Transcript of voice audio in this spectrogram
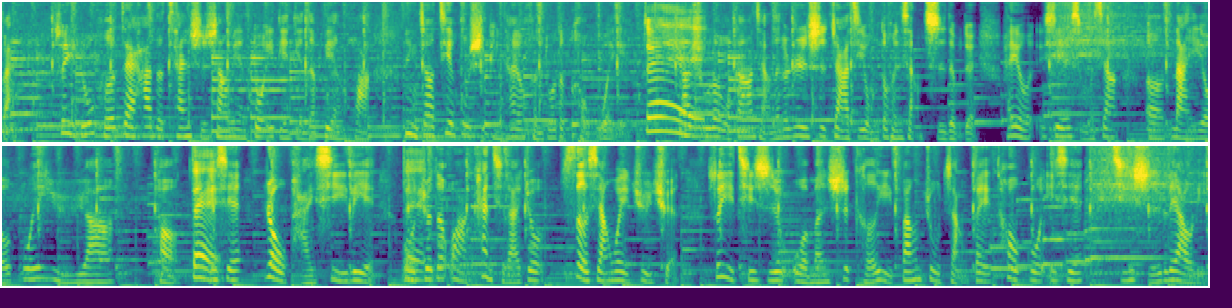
饭，所以如何在他的餐食上面多一点点的变化？那你知道介护食品它有很多的口味，对，那除了我刚刚讲那个日式炸鸡，我们都很想吃，对不对？还有一些什么像呃奶油鲑鱼啊。好，对一些肉排系列，我觉得哇，看起来就色香味俱全。所以其实我们是可以帮助长辈透过一些即食料理，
